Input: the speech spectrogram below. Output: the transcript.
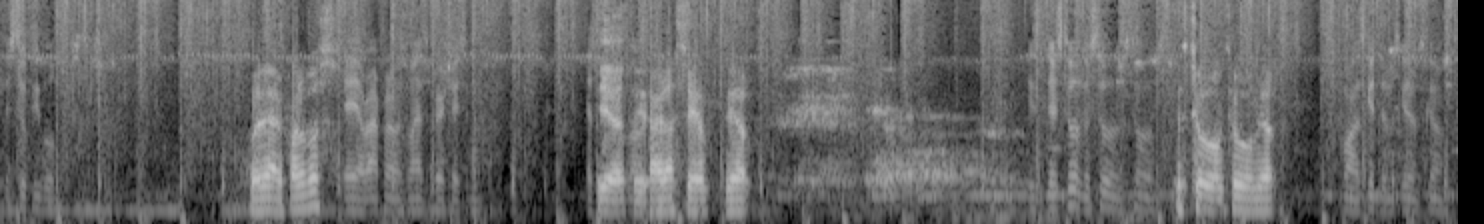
There's two people. Were they in front of us? Yeah, yeah, right in front of us. One has a bear chasing him. Yeah, I see. Alright, I see him. Yep. He's- There's two of them. There's two of them. There's two of them. There's two of them, two of them, yep. Come on, let's get them. Let's get them. Let's go.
